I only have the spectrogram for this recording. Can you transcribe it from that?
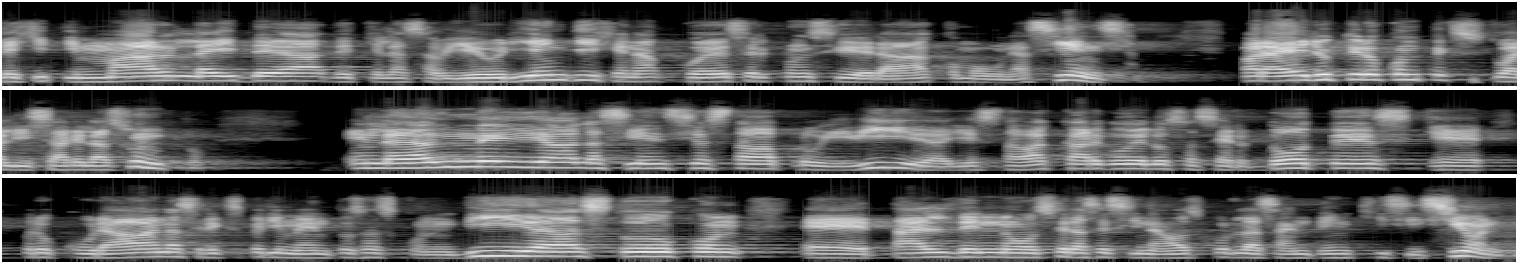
legitimar la idea de que la sabiduría indígena puede ser considerada como una ciencia. Para ello quiero contextualizar el asunto. En la Edad Media la ciencia estaba prohibida y estaba a cargo de los sacerdotes que procuraban hacer experimentos a escondidas, todo con eh, tal de no ser asesinados por la Santa Inquisición.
